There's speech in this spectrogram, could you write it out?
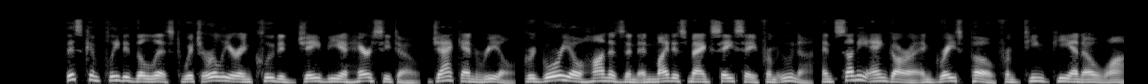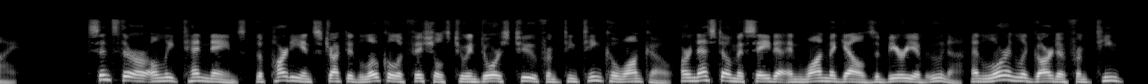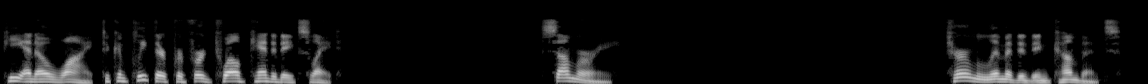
This completed the list which earlier included J. V. Ejercito, Jack Enrile, Gregorio Honasan and Midas Magsaysay from UNA, and Sonny Angara and Grace Poe from Team PNOY. Since there are only 10 names, the party instructed local officials to endorse two from Tingting Cojuangco, Ernesto Maceda and Juan Miguel Zubiri of UNA, and Loren Legarda from Team PNOY, to complete their preferred 12-candidate slate. Summary Term-limited incumbents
